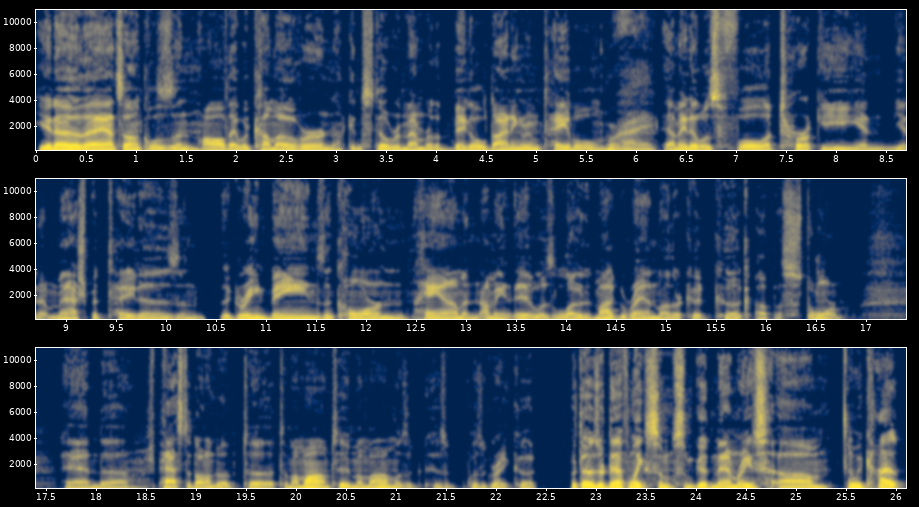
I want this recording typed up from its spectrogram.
you know, the aunts, uncles, and all they would come over, and I can still remember the big old dining room table. Right. I mean, it was full of turkey and you know mashed potatoes and the green beans and corn and ham, and I mean, it was loaded. My grandmother could cook up a storm and uh, she passed it on to, to to my mom too. My mom was a, is a was a great cook. But those are definitely some some good memories. Um, and we kind of,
